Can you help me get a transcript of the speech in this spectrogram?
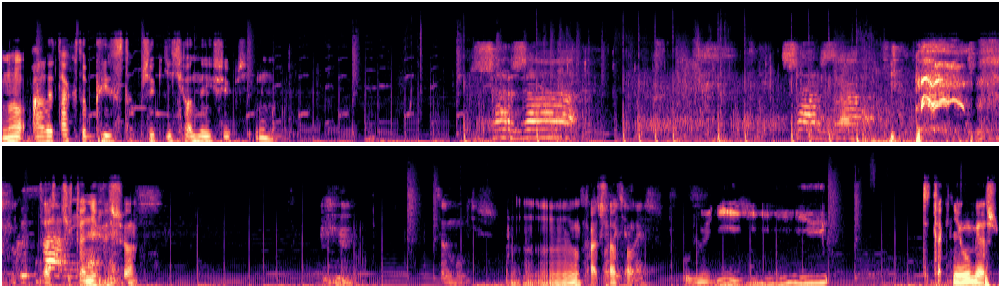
No, ale tak to by został przygnieciony i szybciej umarł. Szarża! Szarża! Coś ci to nie wyszło. Co mówisz? Mm, patrz na to. Powiedziałeś? Ui. Ty tak nie umiesz.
